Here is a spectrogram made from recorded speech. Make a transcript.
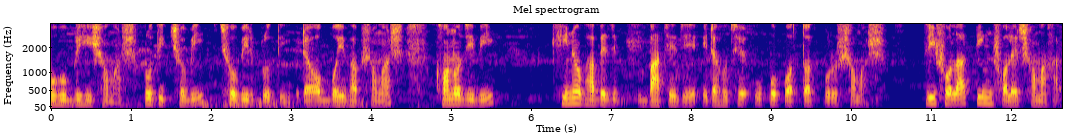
বহুব্রীহি সমাস, প্রতিচ্ছবি, ছবির প্রতি। এটা অব্যয়ীভাব সমাস, ক্ষণজীবী, ক্ষীণভাবে যে বাঁচে যে, এটা হচ্ছে উপপদ তৎপুরুষ সমাস। ত্রিফলা তিন ফলের সমাহার,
